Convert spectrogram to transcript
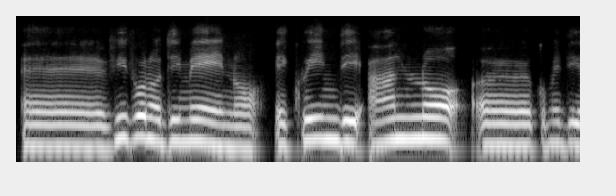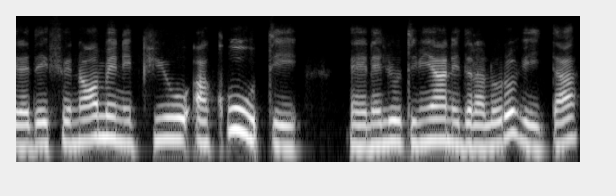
eh, vivono di meno e quindi hanno, eh, come dire, dei fenomeni più acuti eh, negli ultimi anni della loro vita,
